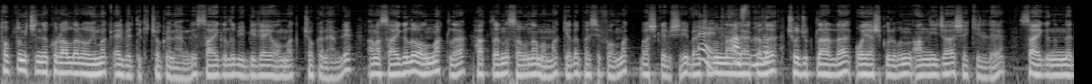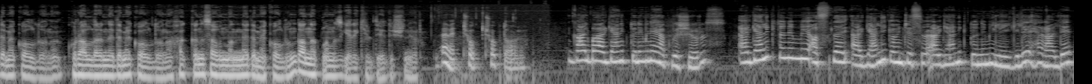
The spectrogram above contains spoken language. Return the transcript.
Toplum içinde kurallara uymak elbette ki çok önemli. Saygılı bir birey olmak çok önemli. Ama saygılı olmakla haklarını savunamamak ya da pasif olmak başka bir şey. Belki evet, bununla alakalı çocuklarla o yaş grubunun anlayacağı şekilde saygının ne demek olduğunu, kuralların ne demek olduğunu, hakkını savunmanın ne demek olduğunu da anlatmamız gerekir diye düşünüyorum. Evet, çok çok doğru. Galiba ergenlik dönemine yaklaşıyoruz. Ergenlik dönemi aslında ergenlik öncesi ve ergenlik dönemiyle ilgili herhalde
